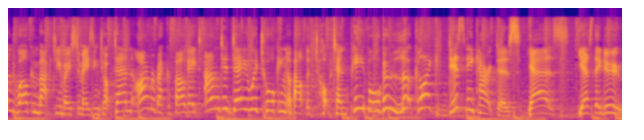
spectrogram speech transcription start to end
and welcome back to Most Amazing Top 10. I'm Rebecca Felgate and today we're talking about the top 10 people who look like Disney characters. Yes, Yes, they do.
